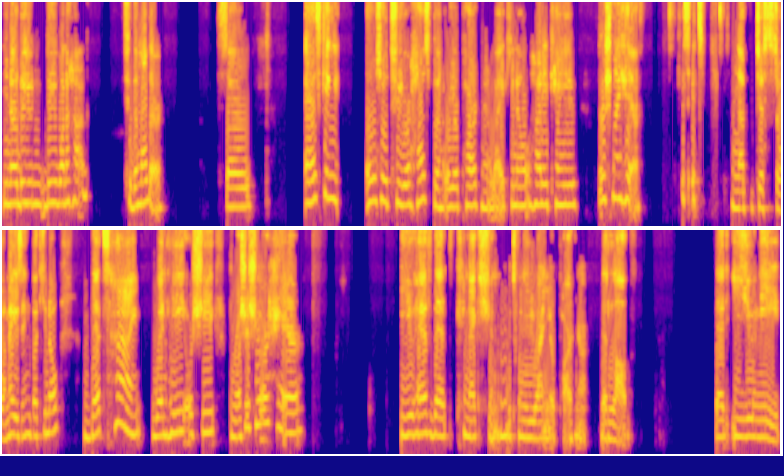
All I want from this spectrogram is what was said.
you know, do you do you want a hug to the mother? So asking also to your husband or your partner, like, you know, honey, can you brush my hair? It's, it's not just so amazing, but you know, that time when he or she brushes your hair, you have that connection between you and your partner, that love that you need.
